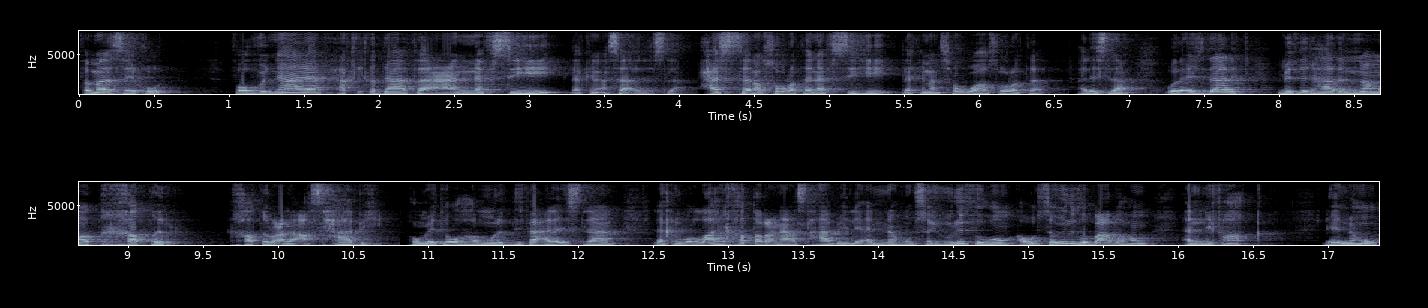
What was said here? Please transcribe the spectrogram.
فماذا سيقول؟ فهو في النهاية في الحقيقة دافع عن نفسه لكن أساء الإسلام حسن صورة نفسه لكن شوه صورة الإسلام. ولأجل ذلك مثل هذا النمط خطر. خطر على أصحابه. هم يتوهمون الدفاع عن الإسلام لكن والله خطر على أصحابه لأنه سيورثهم أو سيورث بعضهم النفاق. لأنه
